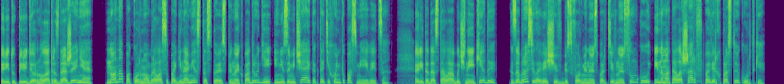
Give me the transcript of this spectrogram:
Риту передернула от раздражения, но она покорно убрала сапоги на место, стоя спиной к подруге и не замечая, как та тихонько посмеивается. Рита достала обычные кеды, забросила вещи в бесформенную спортивную сумку и намотала шарф поверх простой куртки.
